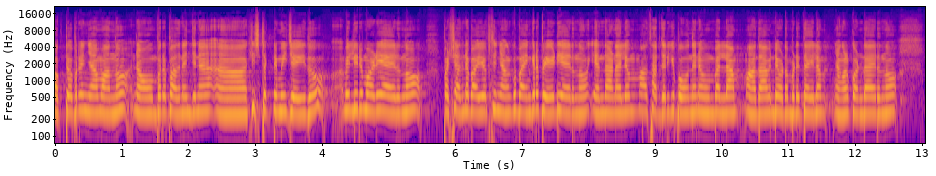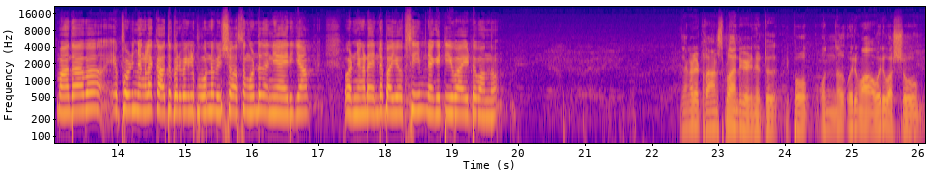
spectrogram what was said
ഒക്ടോബറിൽ ഞാൻ വന്നു. നവംബർ പതിനഞ്ചിന് ഹിസ്റ്റക്ടമി ചെയ്തു. വലിയൊരു മുഴയായിരുന്നു. പക്ഷേ അതിന്റെ ബയോപ്സി ഞങ്ങൾക്ക് ഭയങ്കര പേടിയായിരുന്നു. എന്താണേലും സർജറിക്ക് പോകുന്നതിന് മുമ്പെല്ലാം മാതാവിന്റെ ഉടമ്പടി തൈലം ഞങ്ങൾക്കുണ്ടായിരുന്നു. മാതാവ് എപ്പോഴും ഞങ്ങളെ കാത്തു പരിപാടികൾ പൂർണ വിശ്വാസം കൊണ്ട് തന്നെയായിരിക്കാം. ഞങ്ങളുടെ എന്റെ ബയോപ്സിയും നെഗറ്റീവായിട്ട് വന്നു. ഞങ്ങളുടെ ട്രാൻസ്പ്ലാന്റ് കഴിഞ്ഞിട്ട് ഇപ്പോൾ ഒന്ന് ഒരു ഒരു വർഷവും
